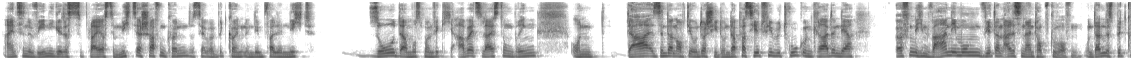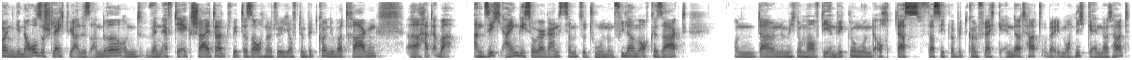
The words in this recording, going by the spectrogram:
einzelne wenige das Supply aus dem Nichts erschaffen können. Das ist ja bei Bitcoin in dem Falle nicht so. Da muss man wirklich Arbeitsleistung bringen und da sind dann auch die Unterschiede. Und da passiert viel Betrug und gerade in der öffentlichen Wahrnehmung wird dann alles in einen Topf geworfen. Und dann ist Bitcoin genauso schlecht wie alles andere. Und wenn FTX scheitert, wird das auch natürlich auf den Bitcoin übertragen, äh, hat aber an sich eigentlich sogar gar nichts damit zu tun. Und viele haben auch gesagt, und da nämlich nochmal auf die Entwicklung und auch das, was sich bei Bitcoin vielleicht geändert hat oder eben auch nicht geändert hat,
